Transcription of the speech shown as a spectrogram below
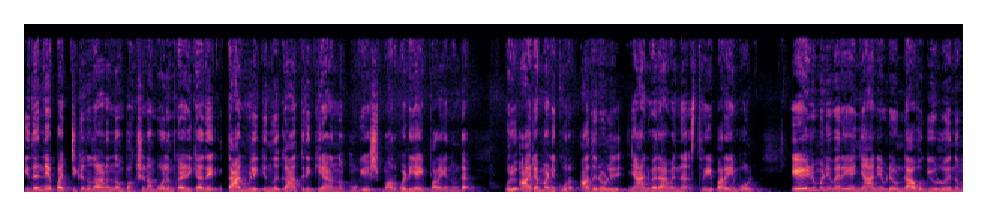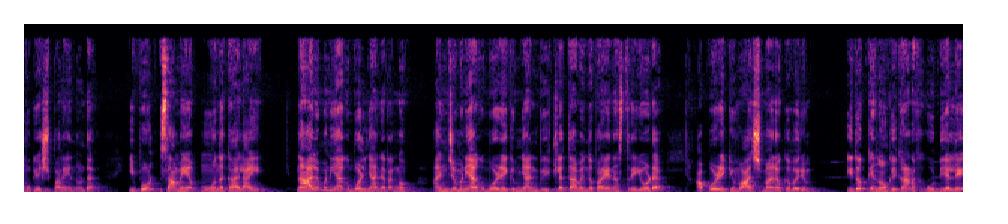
ഇതെന്നെ പറ്റിക്കുന്നതാണെന്നും ഭക്ഷണം പോലും കഴിക്കാതെ താൻ വിളിക്കുന്നത് കാത്തിരിക്കുകയാണെന്നും മുകേഷ് മറുപടിയായി പറയുന്നുണ്ട്. ഒരു അരമണിക്കൂർ അതിനുള്ളിൽ ഞാൻ വരാമെന്ന് സ്ത്രീ പറയുമ്പോൾ ഏഴ് വരെ ഞാൻ ഇവിടെ ഉണ്ടാവുകയുള്ളൂ എന്ന് മുകേഷ് പറയുന്നുണ്ട്. ഇപ്പോൾ സമയം മൂന്ന് കാലായി. നാലു മണിയാകുമ്പോൾ ഞാൻ ഇറങ്ങും. അഞ്ചു മണിയാകുമ്പോഴേക്കും ഞാൻ വീട്ടിലെത്താമെന്ന് പറയുന്ന സ്ത്രീയോട് അപ്പോഴേക്കും വാച്ച്മാനൊക്കെ വരും. ഇതൊക്കെ നോക്കി കണക്ക് കൂട്ടിയല്ലേ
